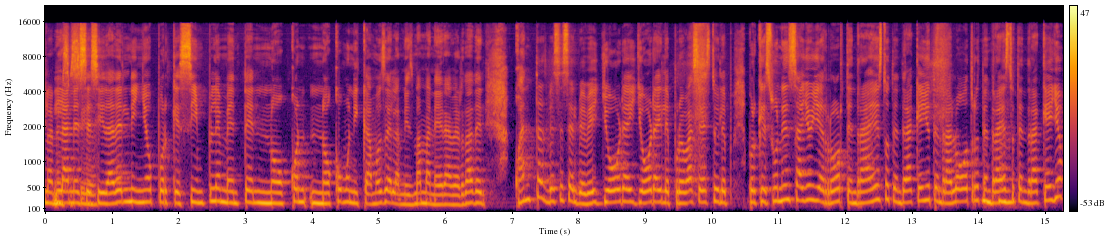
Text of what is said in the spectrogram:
la necesidad, del niño porque simplemente no, no comunicamos de la misma manera, ¿verdad? ¿Cuántas veces el bebé llora y llora y le pruebas esto y le porque es un ensayo y error, tendrá esto, tendrá aquello, tendrá lo otro, tendrá esto, tendrá aquello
